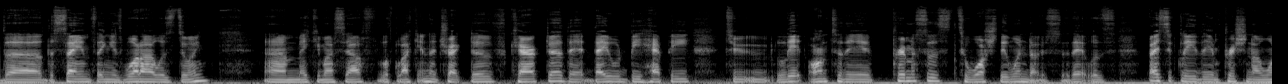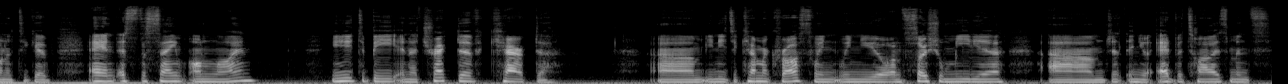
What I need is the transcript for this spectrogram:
the the same thing as what I was doing um, making myself look like an attractive character that they would be happy to let onto their premises to wash their windows. So that was basically the impression I wanted to give. And it's the same online. You need to be an attractive character. Um, you need to come across when, when you're on social media, um, just in your advertisements,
